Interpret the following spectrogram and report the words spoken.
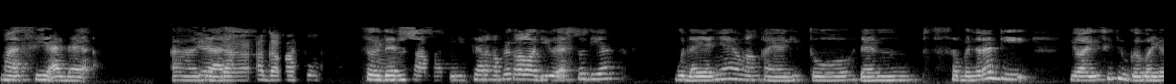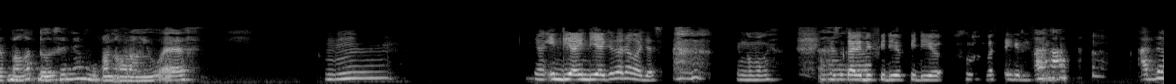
masih ada uh, ya, jarak agak kaku. Student sama teacher. Tapi kalau di US tuh dia budayanya emang kayak gitu dan sebenarnya di UIC juga banyak banget dosen yang bukan orang US. Hmm. Yang India India gitu ada nggak Jas? yang ngomongnya uh, yang suka ada di ah. video-video bahasa Inggris. Uh, ada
